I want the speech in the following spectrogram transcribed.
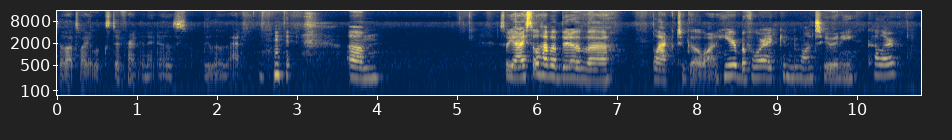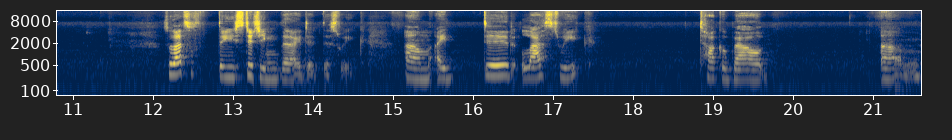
so that's why it looks different than it does below that. um, so yeah, I still have a bit of a black to go on here before I can move on to any color. So that's the stitching that I did this week. Um, I did last week talk about, um,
